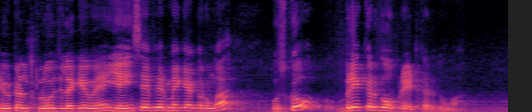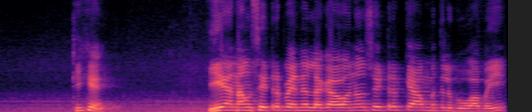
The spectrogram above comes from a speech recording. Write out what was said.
न्यूट्रल क्लोज लगे हुए हैं। यहीं से फिर मैं क्या करूँगा, उसको ब्रेकर को ऑपरेट कर दूँगा। ठीक है? ये अनाउंसेटर पैनल लगा हुआ अनाउंसेटर क्या मतलब हुआ भाई?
